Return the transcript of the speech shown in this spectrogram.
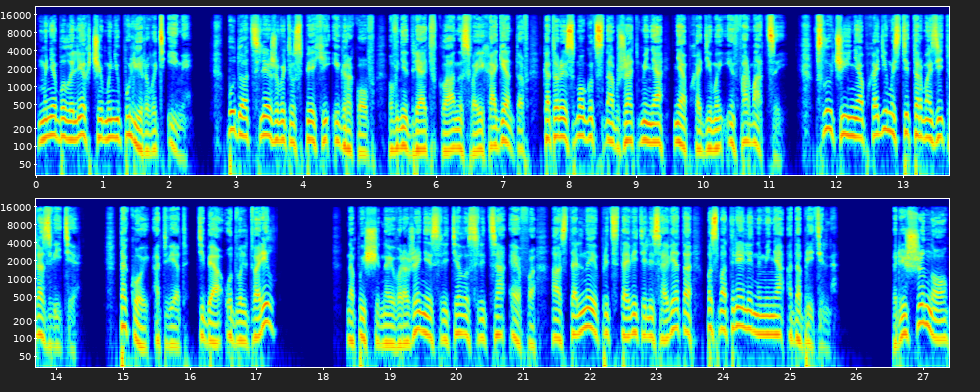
мне было легче манипулировать ими. Буду отслеживать успехи игроков, внедрять в кланы своих агентов, которые смогут снабжать меня необходимой информацией. В случае необходимости тормозить развитие. Такой ответ тебя удовлетворил? Напыщенное выражение слетело с лица Эфа, а остальные представители совета посмотрели на меня одобрительно. «Решено»,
